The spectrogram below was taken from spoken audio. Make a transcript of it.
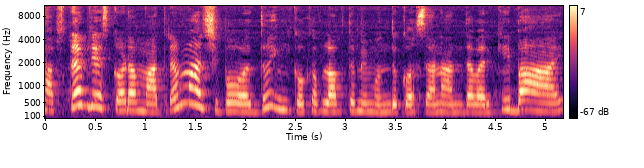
సబ్స్క్రైబ్ చేసుకోవడం మాత్రం మర్చిపోవద్దు. ఇంకొక బ్లాగ్తో మేము ముందుకు వస్తాను. అంతవరకు బాయ్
